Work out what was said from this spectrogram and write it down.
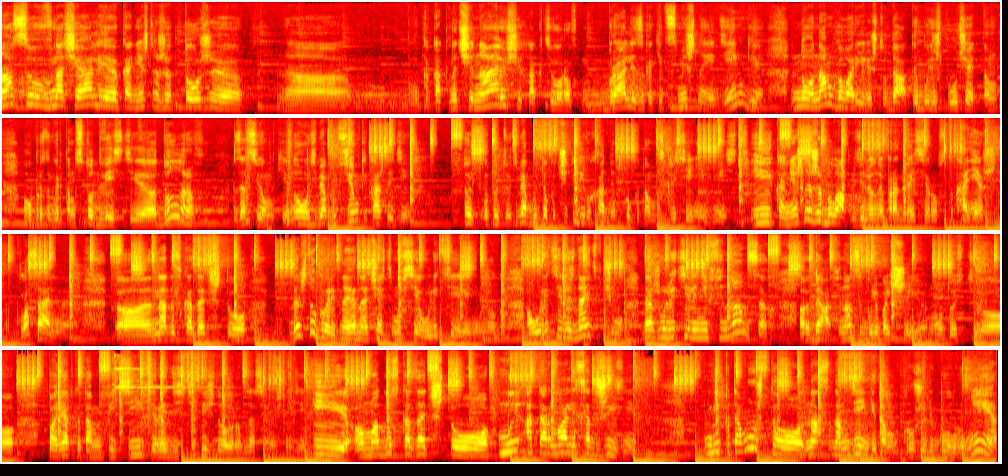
Нас в начале, конечно же, тоже а, как начинающих актеров брали за какие-то смешные деньги, но нам говорили, что да, ты будешь получать там, образно говоря, там 100-200 долларов за съемки, но у тебя будут съемки каждый день. То есть вот у тебя будет только 4 выходных, сколько там воскресений в месяц. И, конечно же, была определенная прогрессия роста, конечно, колоссальная. Э, надо сказать, что, да что говорить, наверное, отчасти мы все улетели немного. А улетели, знаете почему? Даже улетели не в финансах, э, да, финансы были большие, ну то есть э, порядка там 5-10 тысяч долларов за съемочный день. И могу сказать, что мы оторвались от жизни. Не потому, что нас, нам деньги там кружили голову, нет.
